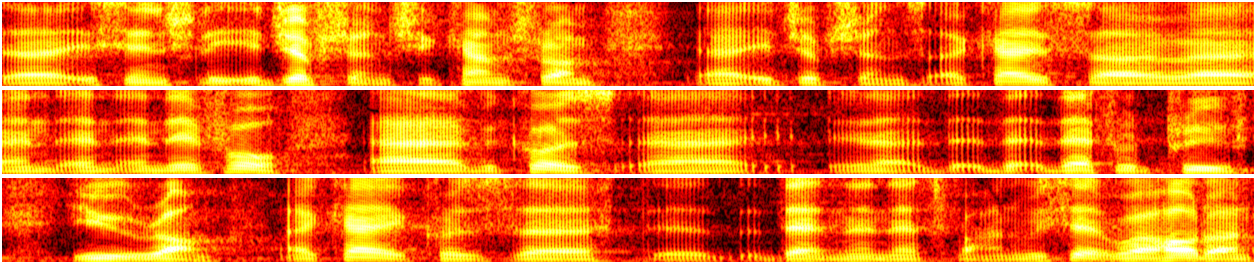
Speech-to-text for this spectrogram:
essentially Egyptian. She comes from Egyptians. Okay, so, and, and, and therefore, because you know, th- th- that would prove you wrong. Okay, because that, then that's fine. We said, well, hold on.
